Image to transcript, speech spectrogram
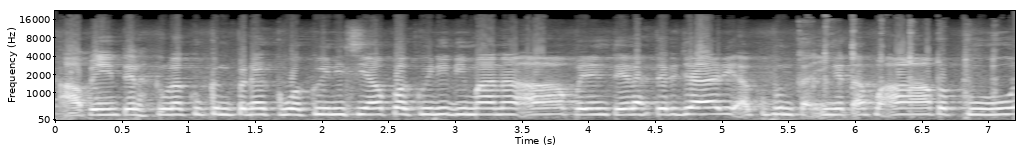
Apa yang telah kau lakukan padaku? Aku ini siapa? Aku ini di mana? Apa yang telah terjadi? Aku pun tak ingat apa-apa pun.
